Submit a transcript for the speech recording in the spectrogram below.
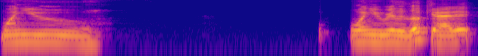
when you when you really look at it,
